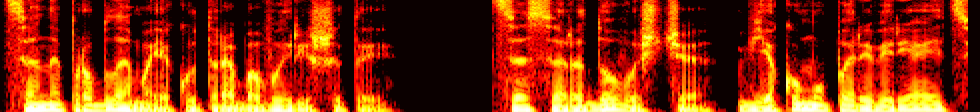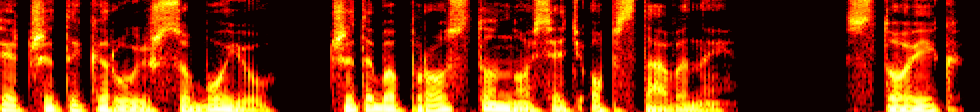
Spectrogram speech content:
це не проблема, яку треба вирішити. Це середовище, в якому перевіряється, чи ти керуєш собою, чи тебе просто носять обставини. Стоїк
